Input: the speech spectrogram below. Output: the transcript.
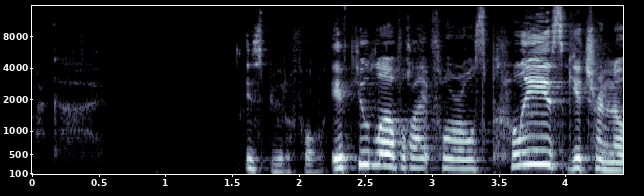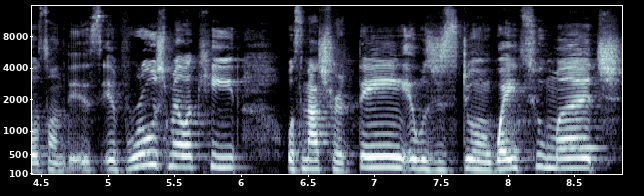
my God. It's beautiful. If you love light florals, please get your nose on this. If Rouge Malachite was not your thing, it was just doing way too much,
